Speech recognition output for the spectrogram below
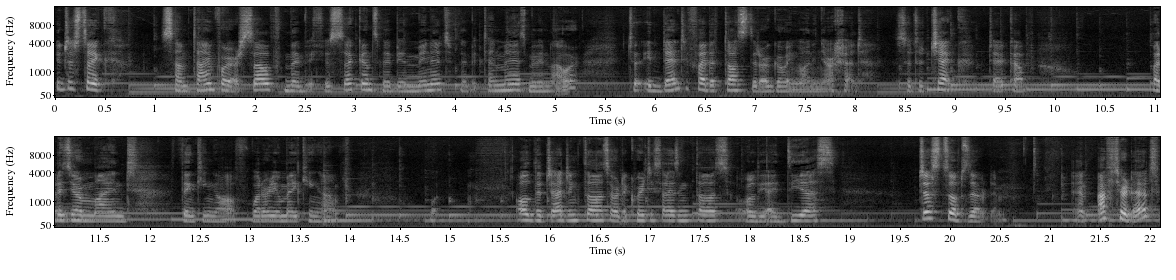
you just take some time for yourself, maybe a few seconds, maybe a minute, maybe 10 minutes, maybe an hour, to identify the thoughts that are going on in your head. So to check, check up what is your mind thinking of? What are you making up? What, all the judging thoughts or the criticizing thoughts, or the ideas, just to observe them. And after that,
